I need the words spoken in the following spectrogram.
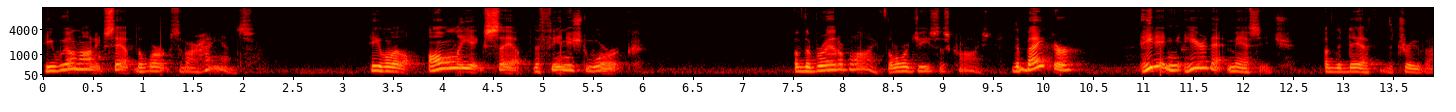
He will not accept the works of our hands. He will only accept the finished work of the bread of life, the Lord Jesus Christ. The baker, he didn't hear that message of the death of the true vine.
